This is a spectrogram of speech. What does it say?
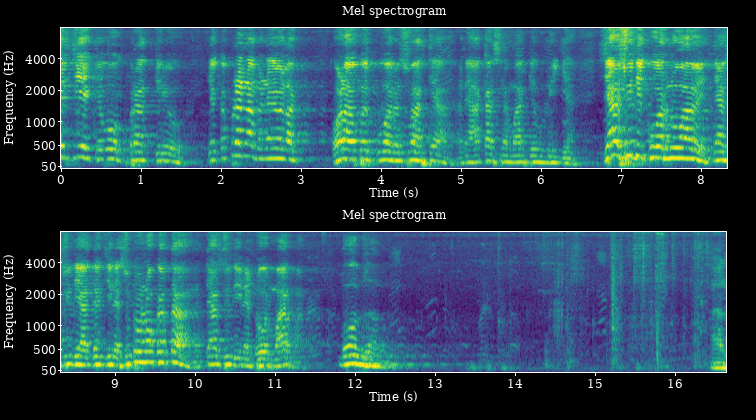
આ દરજીએ કેવો અપરાધ કર્યો. કે કપડાના બનાવેલા ઘોડા ઉપર કુંવર અસવાર થયા અને આકાશના માર્ગે ઉડી ગયા. જ્યાં સુધી કુંવર નો આવે ત્યાં સુધી આ દરજીને છૂટો ન કરતા અને ત્યાં સુધી એને ઢોર માર માર બહુ સારું હાલ.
